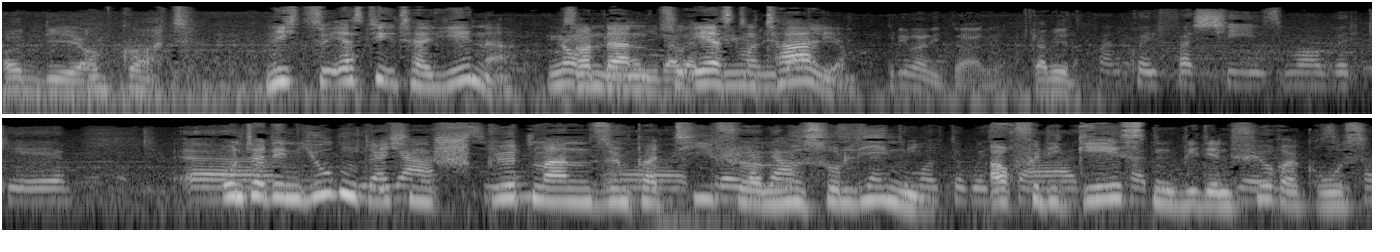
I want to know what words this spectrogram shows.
Oh Gott. Nicht zuerst die Italiener, no, sondern zuerst Italien. Unter den Jugendlichen spürt man Sympathie für Mussolini, auch für die Gesten wie den Führergruß.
